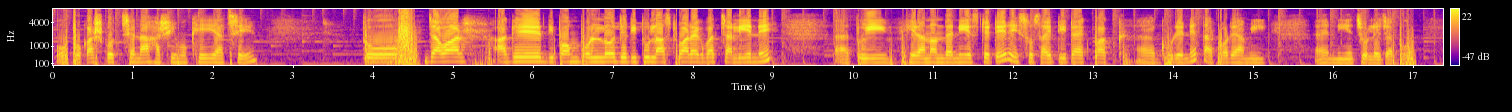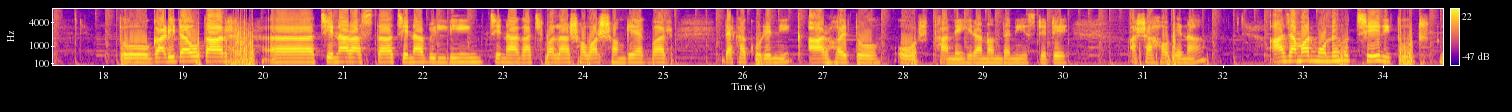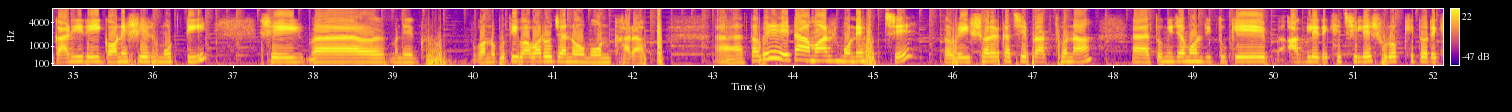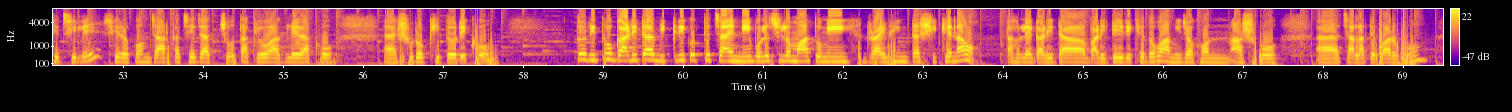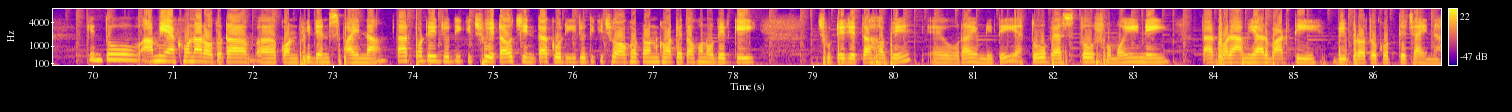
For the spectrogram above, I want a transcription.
ও প্রকাশ করছে না, হাসি মুখেই আছে। তো যাওয়ার আগে দীপম বলল যে ঋতু লাস্টবার একবার চালিয়ে নে। তুই হীরানন্দানী এস্টেটের এই সোসাইটিটা এক পাক ঘুরে নে, তারপরে আমি নিয়ে চলে যাব। তো গাড়িটাও তার চেনা রাস্তা, চেনা বিল্ডিং চেনা গাছপালা সবার সঙ্গে একবার দেখা করে নিক। আর হয়তো ওর থানে হীরানন্দানী এস্টেটে আসা হবে না। আজ আমার মনে হচ্ছে ঋতুর গাড়ির এই গণেশের মূর্তি, সেই মানে গণপতি বাবারও যেন মন খারাপ। তবে এটা আমার মনে হচ্ছে, তবে ঈশ্বরের কাছে প্রার্থনা তুমি যেমন ঋতুকে আগলে রেখেছিলে, সুরক্ষিত রেখেছিলে, সেরকম যার কাছে যাচ্ছ তাকেও আগলে রাখো সুরক্ষিত রেখো। তো ঋতু গাড়িটা বিক্রি করতে চায়নি। বলেছিল, মা, তুমি ড্রাইভিংটা শিখে নাও, তাহলে গাড়িটা বাড়িতেই রেখে দেবো, আমি যখন আসব চালাতে পারব। কিন্তু আমি এখন আর অতটা কনফিডেন্স পাই না। তারপরে যদি কিছু এটাও চিন্তা করি, যদি কিছু অঘটন ঘটে, তখন ওদেরকেই ছুটে যেতে হবে। ওরা এমনিতেই এত ব্যস্ত, সময়ই নেই। তারপরে আমি আর বাড়তি বিব্রত করতে চাই না।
